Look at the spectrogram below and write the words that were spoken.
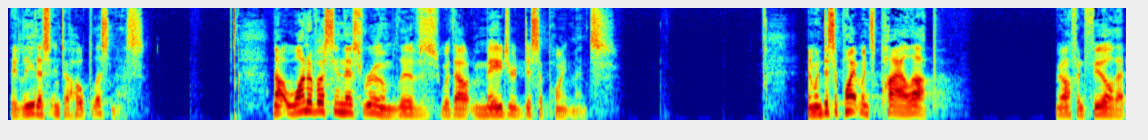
They lead us into hopelessness. Not one of us in this room lives without major disappointments. And when disappointments pile up, we often feel that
